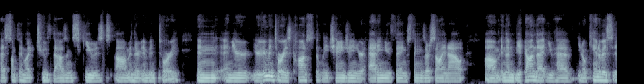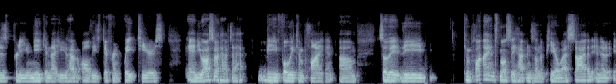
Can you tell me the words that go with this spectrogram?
has something like 2,000 SKUs um, in their inventory. And and your your inventory is constantly changing you're adding new things things are selling out um, and then beyond that you have you know cannabis is pretty unique in that you have all these different weight tiers and you also have to ha- be fully compliant um, so the the compliance mostly happens on the POS side, and uh,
